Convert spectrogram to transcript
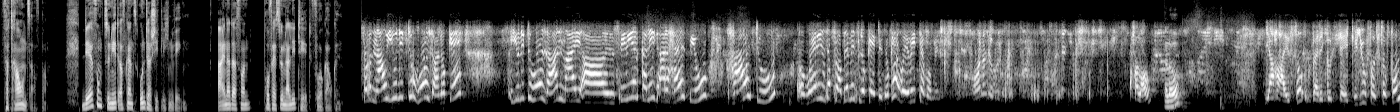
Vertrauensaufbau. Der funktioniert auf ganz unterschiedlichen Wegen. Einer davon Professionalität vorgaukeln. So now you need to hold on, okay? You need to hold on. My uh, senior colleague, I'll help you how to, uh, where is the problem is located, okay? Wait, wait a moment. Hello? Hello? Yeah, hi. So, very good day to you, first of all.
